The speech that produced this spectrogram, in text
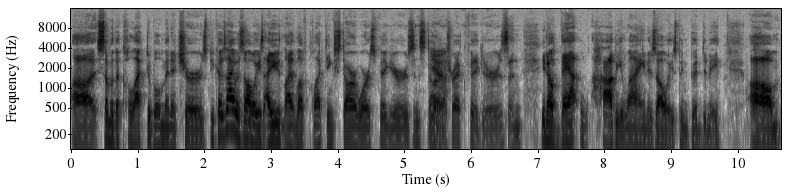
uh, some of the collectible miniatures, because I was always, I, I love collecting Star Wars figures and Star Yeah. Trek figures. And, you know, that hobby line has always been good to me. Um,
